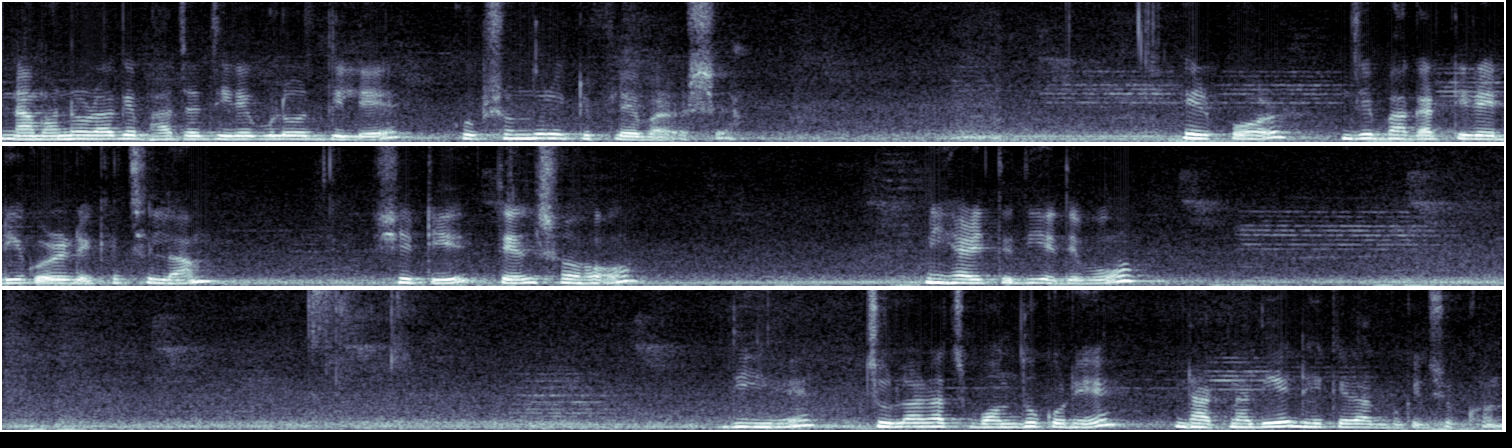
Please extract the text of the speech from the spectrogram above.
নামানোর আগে ভাজা জিরেগুলো দিলে খুব সুন্দর একটি ফ্লেভার আসে। এরপর যে বাগারটি রেডি করে রেখেছিলাম, সেটি তেলসহ নিহারিতে দিয়ে দেব। দিয়ে চুলার আঁচ বন্ধ করে ঢাকনা দিয়ে ঢেকে রাখব কিছুক্ষণ।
